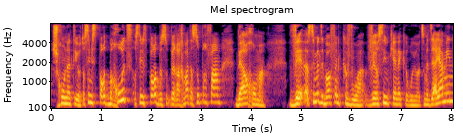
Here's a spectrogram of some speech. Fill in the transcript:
שכונתיות. עושים ספורט בחוץ, עושים ספורט ברחבת הסופר פארם, בהר חומה. ועושים את זה באופן קבוע, ועושים כן היכרויות. זאת אומרת, זה היה מין,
